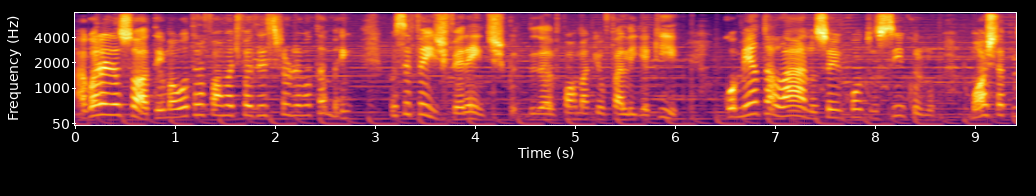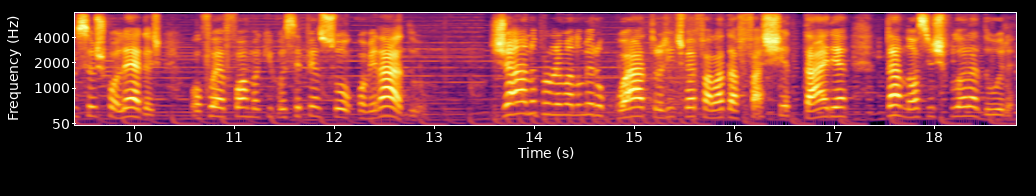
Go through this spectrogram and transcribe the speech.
Agora, olha só, tem uma outra forma de fazer esse problema também. Você fez diferente da forma que eu falei aqui? Comenta lá no seu encontro síncrono, mostra para os seus colegas qual foi a forma que você pensou, combinado? Já no problema número 4, a gente vai falar da faixa etária da nossa exploradora.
